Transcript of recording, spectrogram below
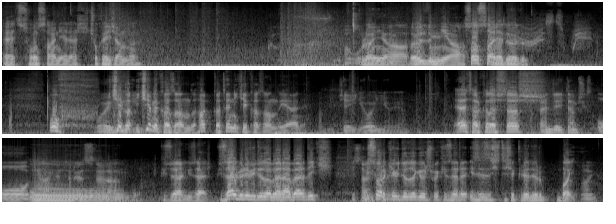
Evet son saniyeler. Çok heyecanlı. Tavuğu Ulan ya öldüm ya. Son saniyede öldüm. Of. O İki, öldü. iki mi kazandı? Hakikaten iki kazandı yani. Abi iki iyi oynuyor ya. Evet arkadaşlar. Bence item çıksın. Oo Kenan götürüyorsun. Oo, Güzel güzel. Güzel bir videoda beraberdik. Bir Bir sonraki videoda görüşmek üzere. İzlediğiniz için teşekkür ediyorum. Bye. Bye.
